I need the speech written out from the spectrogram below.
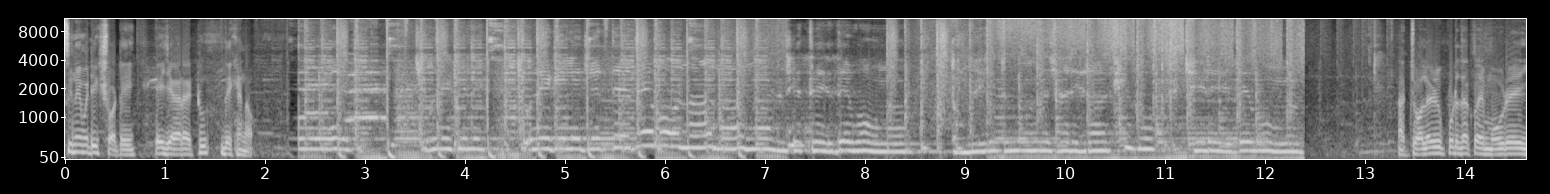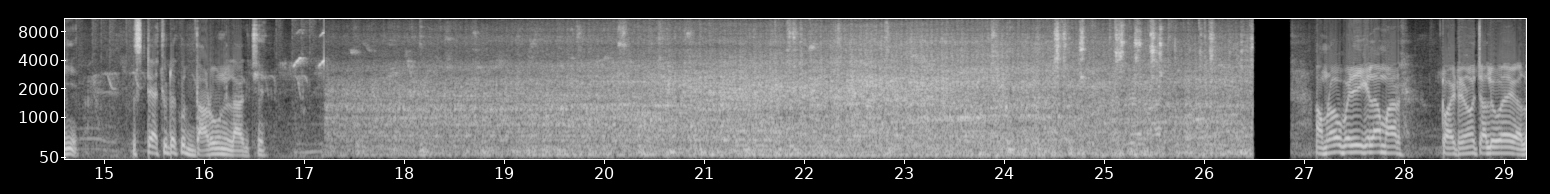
সিনেমেটিক শটে এই জায়গাটা একটু দেখে নাও। চলে গেলে চলে গেলে যেতে দেব না না, যেতে দেব না। আর জলের উপরে দেখো, এই ময়ূরের এই স্ট্যাচুটা খুব দারুণ লাগছে। আমরাও বেরিয়ে গেলাম আর টয় ট্রেনও চালু হয়ে গেল।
